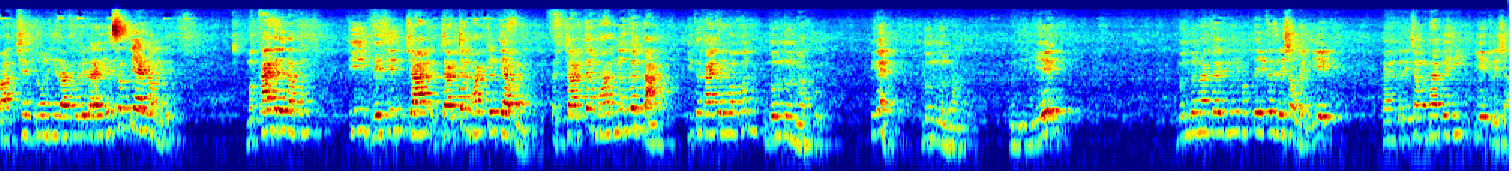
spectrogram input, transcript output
पाचशे दोन हे दाखवलेलं आहे. हे सत्य आहे का म्हणते? मग काय करायचं आपण? ती हे जे चार चार चार भाग केले आपण. तर चार चार भाग न करता इथं काय करू आपण? दोन दोन भाग करू. ठीक आहे? दोन दोन भाग म्हणजे एक दोन दोन भाग करायचे म्हणजे फक्त एकच रेषा उडायची. एक. त्यानंतर याच्यामध्ये आता ही एक रेषा.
